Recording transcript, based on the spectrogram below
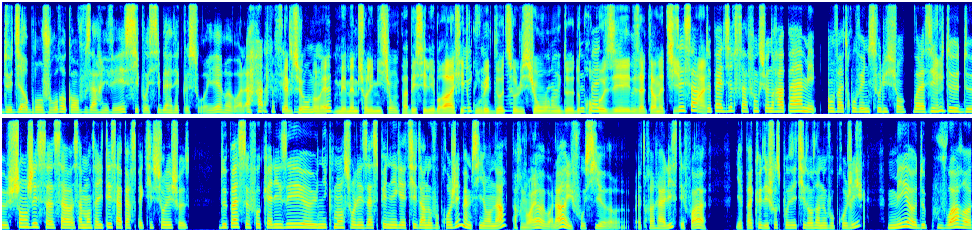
de dire bonjour quand vous arrivez, si possible avec le sourire, voilà. même sur, mais même sur l'émission, pas baisser les bras, essayer de trouver d'autres solutions, de, de, proposer des alternatives. C'est ça, de pas dire ça fonctionnera pas, mais on va trouver une solution. Voilà, c'est juste de, de changer sa, sa, sa, mentalité, sa perspective sur les choses. De pas se focaliser uniquement sur les aspects négatifs d'un nouveau projet, même s'il y en a. Parfois, voilà, il faut aussi être réaliste. Des fois, il n'y a pas que des choses positives dans un nouveau projet mais de pouvoir,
